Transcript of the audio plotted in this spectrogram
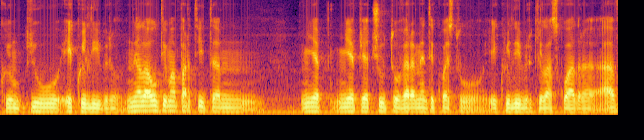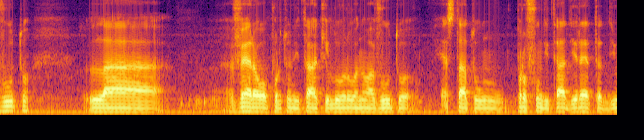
con più equilibrio. Nella ultima partita mh, mi è, mi è piaciuto veramente questo equilibrio che la squadra ha avuto, la vera opportunità che loro hanno avuto è stata una profondità diretta di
